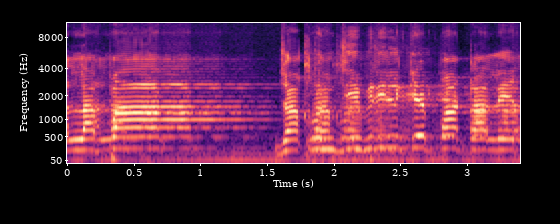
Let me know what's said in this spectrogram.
আল্লাহ পাক যখন জিবরিলকে পাঠালেন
